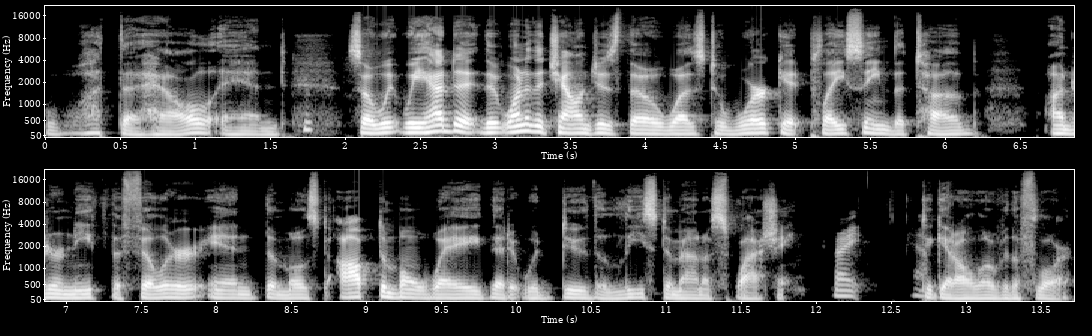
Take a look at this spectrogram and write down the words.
what the hell? And so we, we had to, the, one of the challenges though was to work at placing the tub underneath the filler in the most optimal way that it would do the least amount of splashing Right. to get all over the floor.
